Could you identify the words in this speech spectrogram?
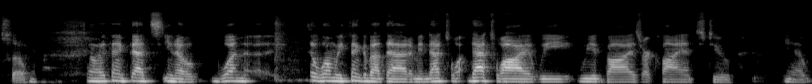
So, so I think that's, you know, one. So when we think about that, I mean, that's why, that's why we, we advise our clients to, you know,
